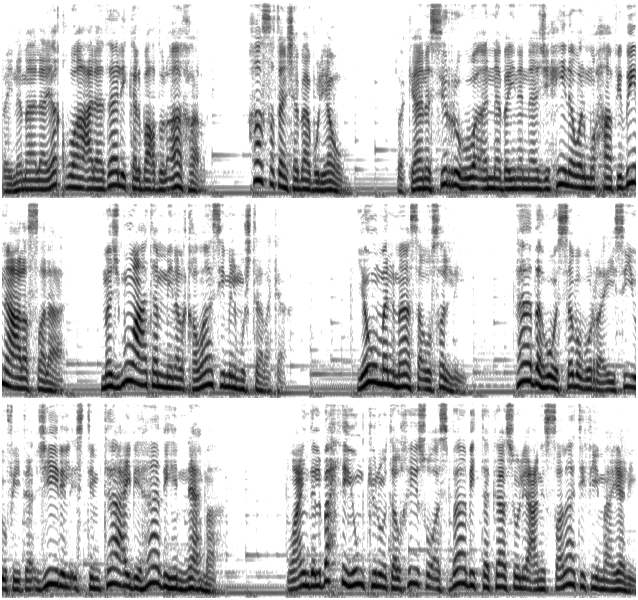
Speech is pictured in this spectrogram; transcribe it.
بينما لا يقوى على ذلك البعض الآخر خاصة شباب اليوم. فكان السر هو أن بين الناجحين والمحافظين على الصلاة مجموعة من القواسم المشتركة. يوما ما سأصلي هذا هو السبب الرئيسي في تأجيل الاستمتاع بهذه النعمة. وعند البحث يمكن تلخيص أسباب التكاسل عن الصلاة فيما يلي.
